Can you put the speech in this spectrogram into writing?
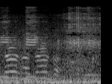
这儿个，这个。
